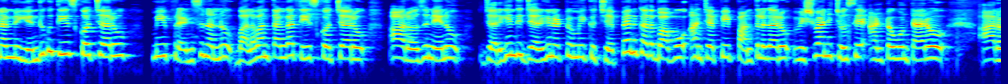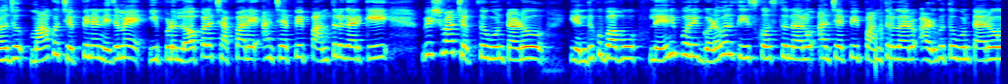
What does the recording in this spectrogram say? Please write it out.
నన్ను ఎందుకు తీసుకొచ్చారు? మీ ఫ్రెండ్స్ నన్ను బలవంతంగా తీసుకొచ్చారు. ఆ రోజు నేను జరిగింది జరిగినట్టు మీకు చెప్పాను కదా బాబు అని చెప్పి పంతులు గారు విశ్వాన్ని చూసి అంటూ ఉంటారు. ఆ రోజు మాకు చెప్పిన నిజమే ఇప్పుడు లోపల చెప్పాలి అని చెప్పి పంతులు గారికి విశ్వ చెప్తూ ఉంటాడు. ఎందుకు బాబు లేనిపోని గొడవలు తీసుకొస్తున్నారు అని చెప్పి పంతులు గారు అడుగుతూ ఉంటారు.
